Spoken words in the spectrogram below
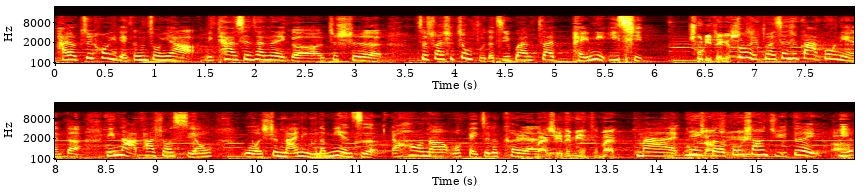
还有最后一点更重要，你看现在那个就是，这算是政府的机关在陪你一起。处理这个事情。对对，现在是大过年的，你哪怕说行，我是买你们的面子，然后呢，我给这个客人买谁的面子？买买那个工商局对，也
